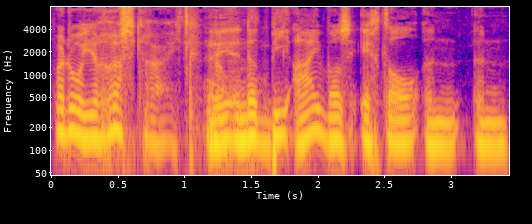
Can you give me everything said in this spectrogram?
waardoor je rust krijgt. En dat BI was echt al een, een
